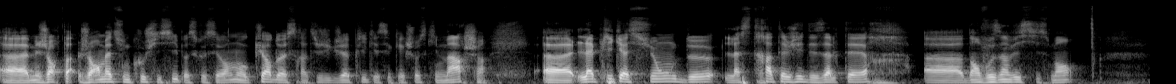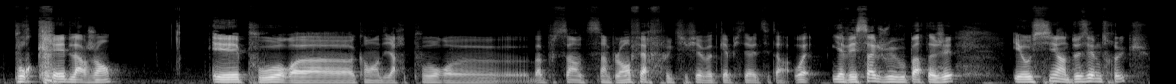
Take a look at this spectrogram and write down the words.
Euh, mais je vais remettre une couche ici parce que c'est vraiment au cœur de la stratégie que j'applique et c'est quelque chose qui marche. Euh, L'application de la stratégie des alters euh, dans vos investissements pour créer de l'argent et pour euh, comment dire pour, euh, bah, pour simplement faire fructifier votre capital etc ouais il y avait ça que je voulais vous partager. Et aussi un deuxième truc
